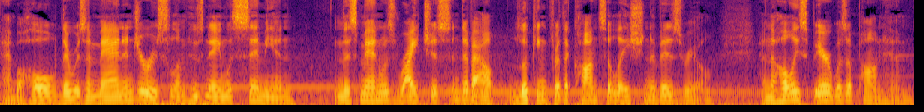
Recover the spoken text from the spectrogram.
And behold, there was a man in Jerusalem whose name was Simeon, and this man was righteous and devout, looking for the consolation of Israel. And the Holy Spirit was upon him.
